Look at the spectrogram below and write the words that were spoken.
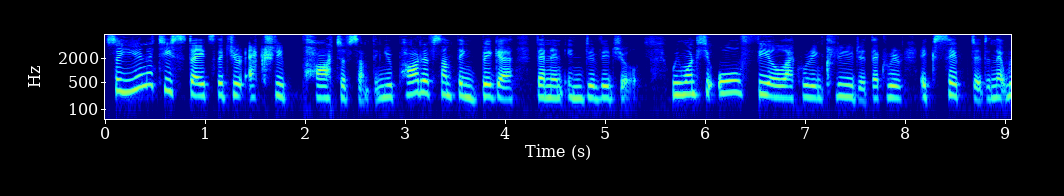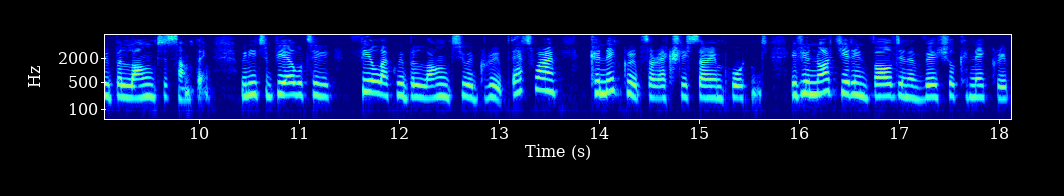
So, unity states that you're actually part of something. You're part of something bigger than an individual. We want to all feel like we're included, that we're accepted, and that we belong to something. We need to be able to feel like we belong to a group. That's why connect groups are actually so important. If you're not yet involved in a virtual connect group,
